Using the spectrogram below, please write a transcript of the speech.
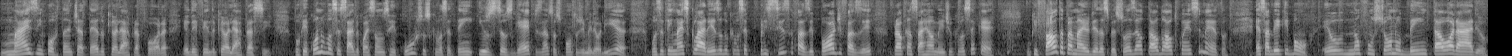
mais importante até do que olhar para fora, eu defendo que olhar para si. Porque quando você sabe quais são os recursos que você tem e os seus gaps, né, seus pontos de melhoria, você tem mais clareza do que você precisa fazer, pode fazer para alcançar realmente o que você quer. O que falta para a maioria das pessoas é o tal do autoconhecimento. É saber que, bom, eu não funciono bem em tal horário.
